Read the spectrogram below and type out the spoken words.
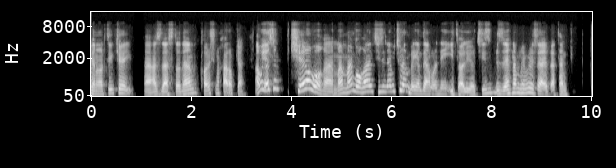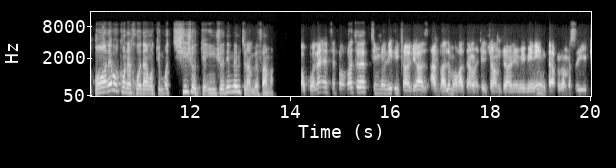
پنالتی که از دست دادن کارشون رو خراب کرد. اما یاسین چرا واقعا؟ من من واقعا چیزی نمی‌تونم بگم در مورد این ایتالیا. چیزی به ذهنم نمی‌رسه حقیقتا. قانع بکنه خودم که ما چی شد که این شدیم نمی‌تونم بفهمم. خب کلا اتفاقات تیم ملی ایتالیا از اول مقدمات جام جهانی می‌بینیم تقریبا مثل یک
